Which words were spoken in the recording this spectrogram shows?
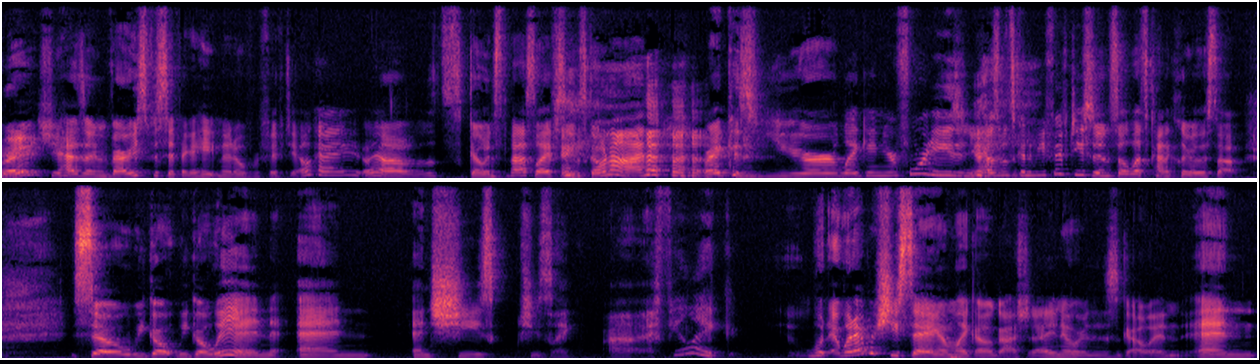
Right? She has a very specific. I hate men over fifty. Okay, yeah, let's go into the past life, see what's going on. right? Because you're like in your 40s and your husband's going to be 50 soon. So let's kind of clear this up. So we go we go in and and she's she's like, uh, I feel like what, whatever she's saying, I'm like, oh gosh, I know where this is going, and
